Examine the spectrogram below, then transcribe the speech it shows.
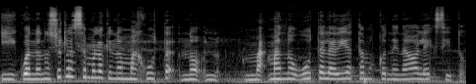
Y cuando nosotros hacemos lo que nos más, gusta, más nos gusta en la vida, estamos condenados al éxito.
